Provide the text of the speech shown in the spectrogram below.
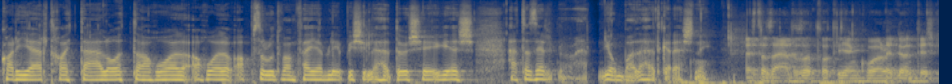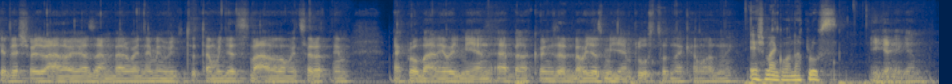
karriert hagytál ott, ahol, ahol abszolút van feljebb lépési lehetőség, és hát azért jobban lehet keresni. Ezt az áldozatot ilyenkor egy döntéskérdés, hogy vállalja az ember, vagy nem. Én úgy tudtam, hogy ezt vállalom, hogy szeretném megpróbálni, hogy milyen ebben a környezetben, hogy az milyen plusz tud nekem adni. És megvan a plusz. Igen, igen.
